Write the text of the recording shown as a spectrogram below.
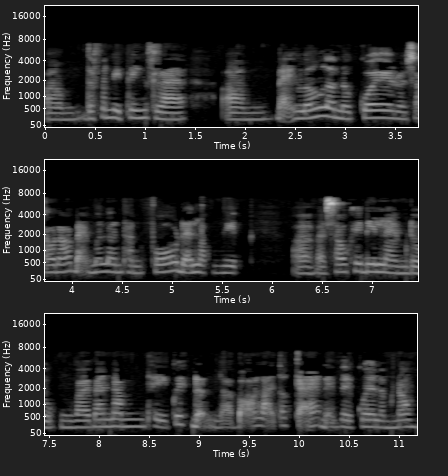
Um, the funny thing là um, bạn lớn lên ở quê rồi sau đó bạn mới lên thành phố để lập nghiệp à, và sau khi đi làm được vài ba năm thì quyết định là bỏ lại tất cả để về quê làm nông.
